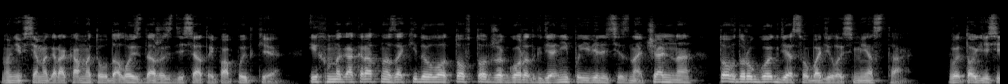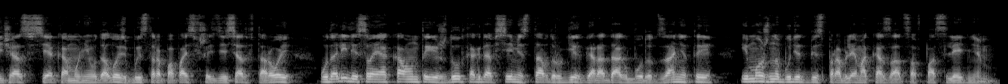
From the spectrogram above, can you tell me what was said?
Но не всем игрокам это удалось даже с десятой попытки. Их многократно закидывало то в тот же город, где они появились изначально, то в другой, где освободилось место. В итоге сейчас все, кому не удалось быстро попасть в 62-й, удалили свои аккаунты и ждут, когда все места в других городах будут заняты, и можно будет без проблем оказаться в последнем.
